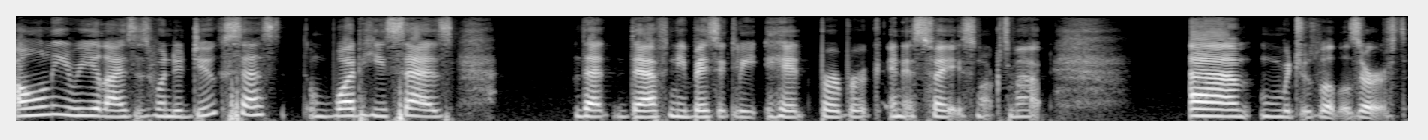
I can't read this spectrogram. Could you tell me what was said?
only realizes when the Duke says what he says that Daphne basically hit Berbrook in his face, knocked him out, um, which was well deserved.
